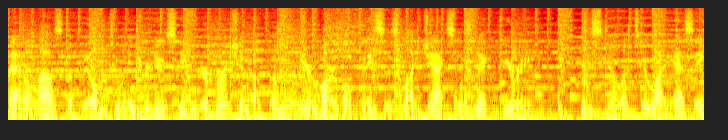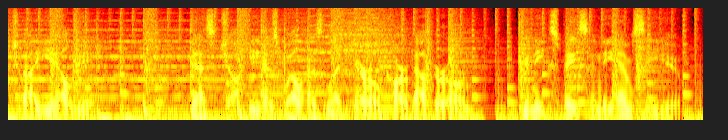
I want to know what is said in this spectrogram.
That allows the film to introduce younger version of familiar Marvel faces like Jackson's Nick Fury, who's still a two-eyed SHIELD. Desk jockey as well as let Carol carve out her own, unique space in the MCU.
